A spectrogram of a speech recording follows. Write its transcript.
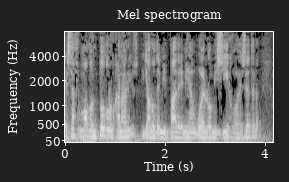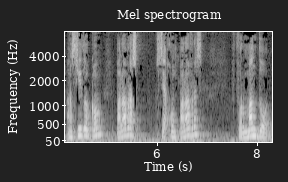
que se ha formado en todos los canarios, y hablo de mis padres, mis abuelos, mis hijos, etcétera, han sido con palabras, o sea, con palabras formando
